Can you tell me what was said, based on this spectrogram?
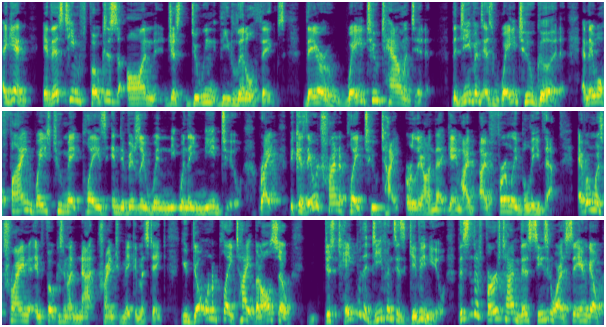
Again, if this team focuses on just doing the little things, they are way too talented the defense is way too good, and they will find ways to make plays individually when when they need to, right? Because they were trying to play too tight early on in that game. I, I firmly believe that everyone was trying and focusing on not trying to make a mistake. You don't want to play tight, but also just take what the defense is giving you. This is the first time this season where I sit here and go,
